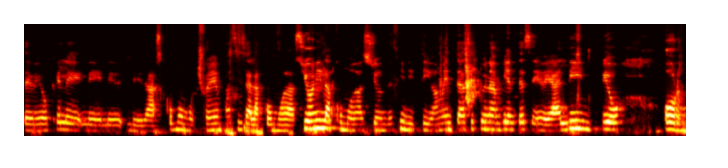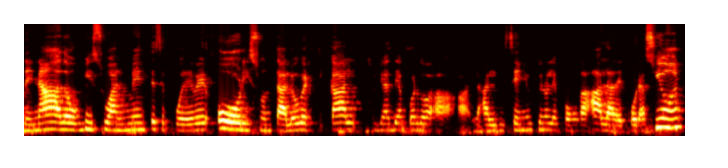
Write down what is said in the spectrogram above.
te veo que le, le, das como mucho énfasis a la acomodación y la acomodación definitivamente hace que un ambiente se vea limpio, ordenado, visualmente se puede ver horizontal o vertical, eso ya es de acuerdo al diseño que uno le ponga a la decoración.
